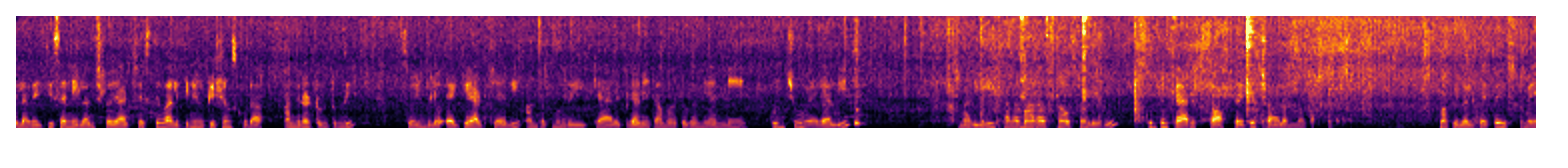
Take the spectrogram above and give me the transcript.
ఇలా వెజ్జెస్ అన్ని లంచ్లో యాడ్ చేస్తే వాళ్ళకి న్యూట్రిషన్స్ కూడా అందినట్టు ఉంటుంది. సో ఇందులో ఎగ్ యాడ్ చేయాలి. అంతకుముందు ఈ క్యారెట్ కానీ టమాటో కానీ అన్నీ కొంచెం వేగాలి. మరీ కలర్ మారాల్సిన అవసరం లేదు. కొంచెం క్యారెట్ సాఫ్ట్ అయితే చాలన్నమాట. మా పిల్లలకైతే ఇష్టమే.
